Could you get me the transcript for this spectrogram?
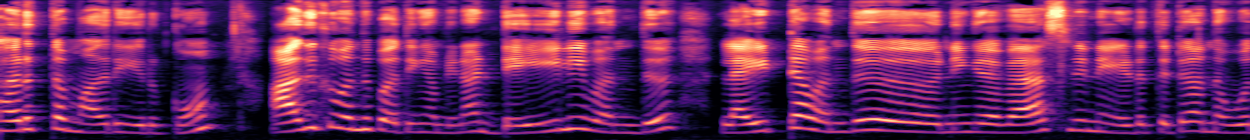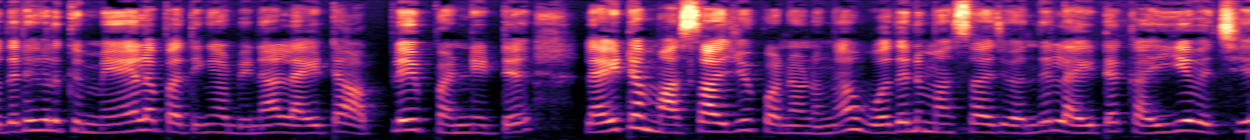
கருத்த மாதிரி இருக்கும். அதுக்கு வந்து பார்த்திங்க அப்படின்னா டெய்லி வந்து லைட்டாக வந்து நீங்கள் வேஸ்லினை எடுத்துகிட்டு அந்த உதடுகளுக்கு மேலே பார்த்திங்க அப்படின்னா லைட்டாக அப்ளை பண்ணிவிட்டு லைட்டாக மசாஜும் பண்ணணுங்க. உதடு மசாஜ் வந்து லைட்டாக கையை வச்சு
